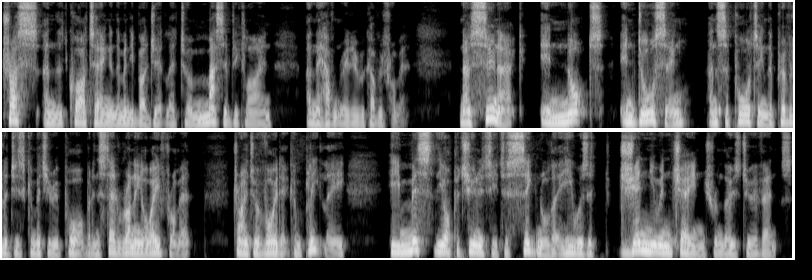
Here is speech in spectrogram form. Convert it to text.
Truss and the Kwarteng and the mini budget led to a massive decline, and they haven't really recovered from it. Now, Sunak, in not endorsing and supporting the Privileges Committee report, but instead running away from it, trying to avoid it completely, he missed the opportunity to signal that he was a genuine change from those two events.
